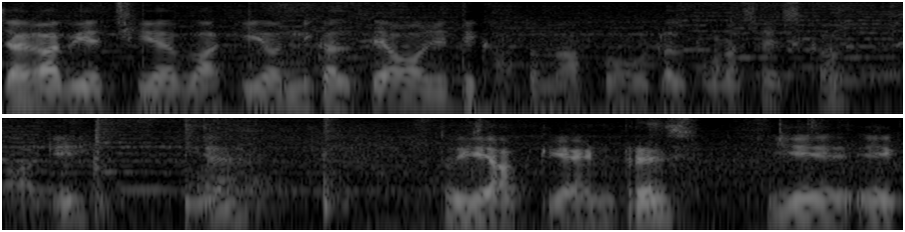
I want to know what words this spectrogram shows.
जगह भी अच्छी है। बाकी और निकलते हैं और ये दिखाता हूँ मैं आपको होटल थोड़ा सा इसका आगे। ठीक है? तो ये आपकी एंट्रेंस ये एक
